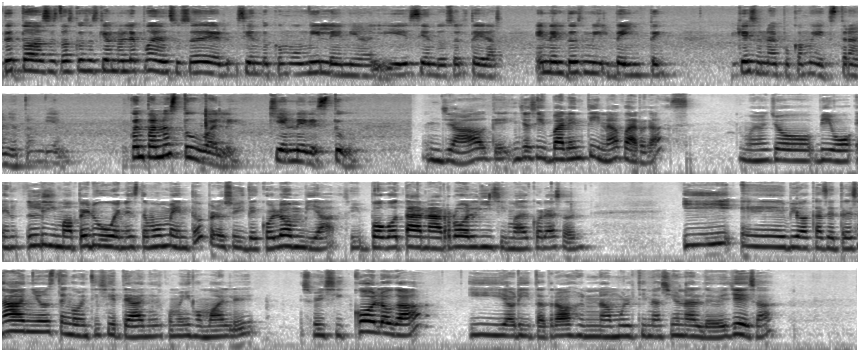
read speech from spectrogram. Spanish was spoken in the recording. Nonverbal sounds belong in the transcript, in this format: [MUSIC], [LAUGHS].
de todas estas cosas que a uno le pueden suceder siendo como millennial y siendo solteras en el 2020, que es una época muy extraña también. Cuéntanos tú, Vale, ¿quién eres tú? Ya, ok. Yo soy Valentina Vargas. Bueno, yo vivo en Lima, Perú en este momento, pero soy de Colombia, soy bogotana, rolísima de corazón. Y eh, vivo acá hace tres años, tengo 27 años, como dijo Male, soy psicóloga y ahorita trabajo en una multinacional de belleza.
